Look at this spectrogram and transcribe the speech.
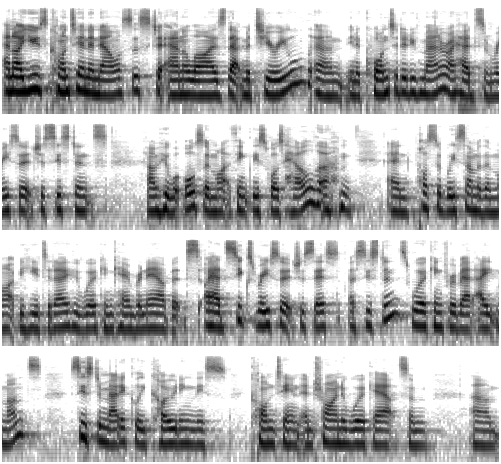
And I used content analysis to analyse that material um, in a quantitative manner. I had some research assistants um, who also might think this was hell, um, and possibly some of them might be here today who work in Canberra now. But I had six research assistants working for about eight months, systematically coding this content and trying to work out some um,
